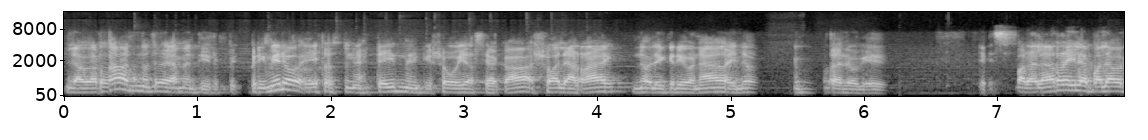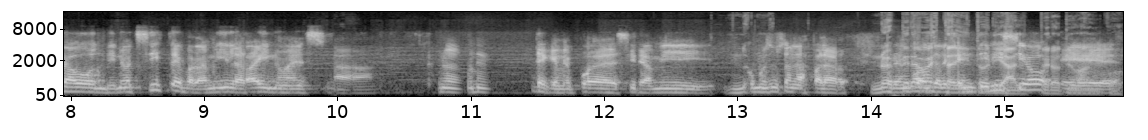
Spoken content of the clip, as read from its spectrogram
la verdad, no te voy a mentir. Primero, esto es un statement que yo voy hacia acá. Yo a la RAE no le creo nada y no importa lo que es. Para la RAE la palabra bondi no existe. Para mí la RAE no es una, que me pueda decir a mí cómo se usan las palabras. No esperaba esta editorial, pero te eh,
